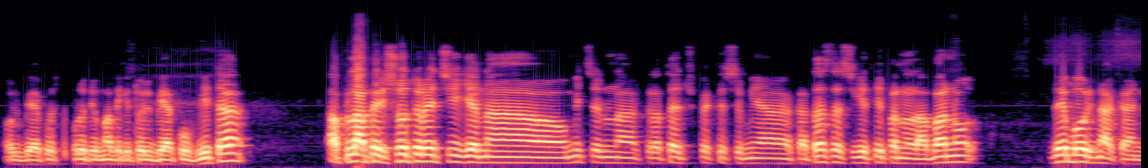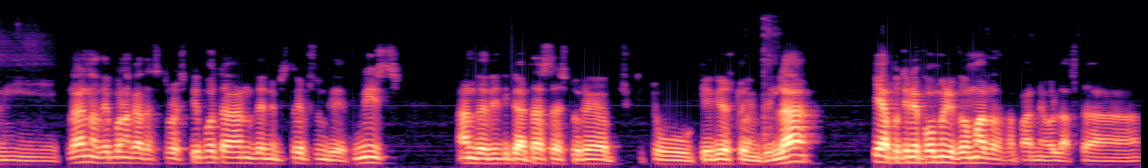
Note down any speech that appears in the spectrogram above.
Ολυμπιακός στην πρώτη ομάδα και το Ολυμπιακό Β. Απλά περισσότερο έτσι για να ο Μίτσελ να κρατάει τους παίκτες σε μια κατάσταση, γιατί επαναλαμβάνω, δεν μπορεί να κάνει πλάνα, δεν μπορεί να καταστρώσει τίποτα αν δεν επιστρέψουν διεθνεί, αν δεν δει την κατάσταση του, Ρέα- του κυρίως του Εμβιλά. Και από την επόμενη εβδομάδα θα πάνε όλα αυτά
